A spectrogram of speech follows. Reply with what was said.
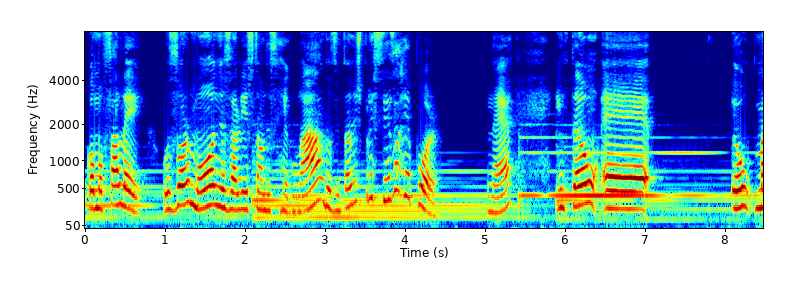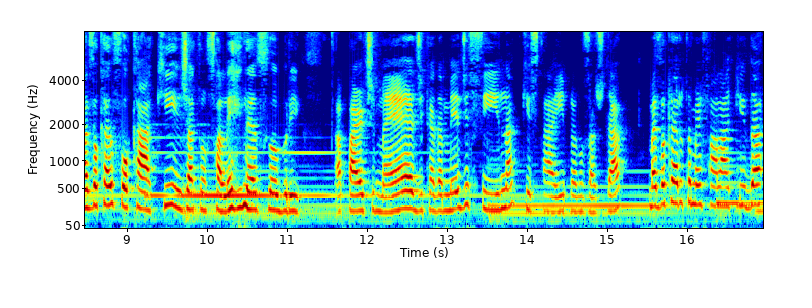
como falei, os hormônios ali estão desregulados, então a gente precisa repor, né? Então, é, eu, mas eu quero focar aqui, já que eu falei, né, sobre a parte médica, da medicina, que está aí para nos ajudar, mas eu quero também falar aqui da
